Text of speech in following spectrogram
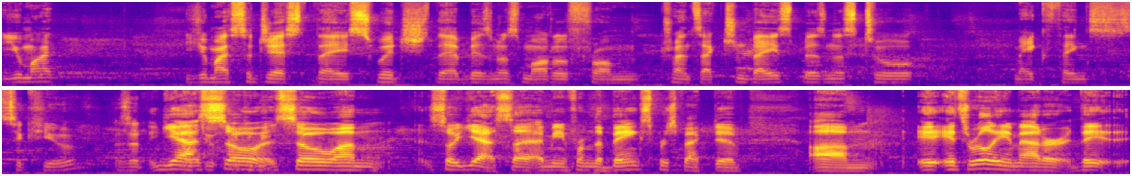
you might you might suggest they switch their business model from transaction-based business to make things secure? Is it? Yeah. so so um, so yes. I, I, mean, from the bank's perspective, um, it, it's really a matter. They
